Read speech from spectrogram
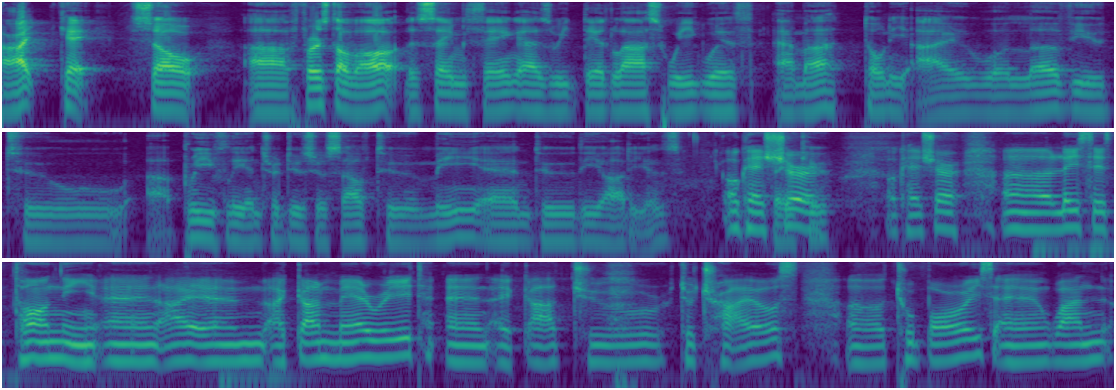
All right. Okay. So uh, first of all, the same thing as we did last week with Emma, Tony. I would love you to uh, briefly introduce yourself to me and to the audience. Okay, Thank sure. you. Okay, sure. Uh, this is Tony, and I am. I got married, and I got two two trials. Uh, two boys, and one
